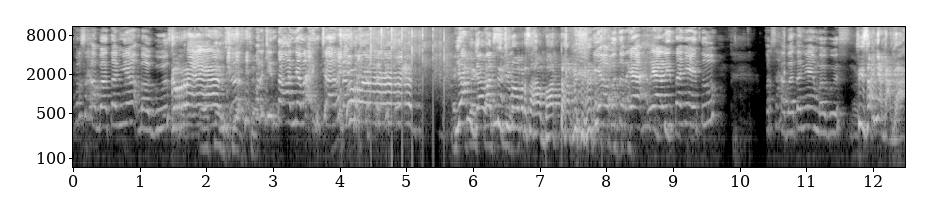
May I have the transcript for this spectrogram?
persahabatannya bagus Keren, siap. percintaannya lancar keren. Yang jalan itu cuma persahabatan. ya betul ya realitanya itu persahabatannya yang bagus Sisanya kagak.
